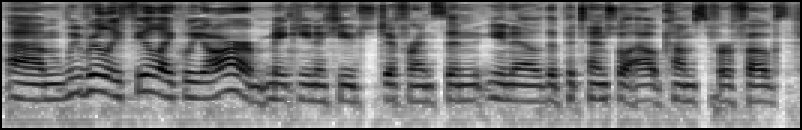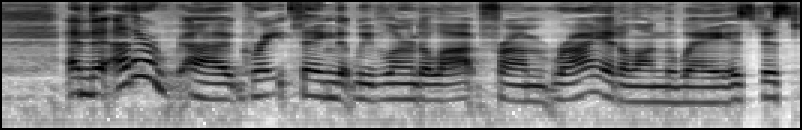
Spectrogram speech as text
um, we really feel like we are making a huge difference in you know the potential outcomes for folks. And the other uh, great thing that we've learned a lot from Riot along the way is just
